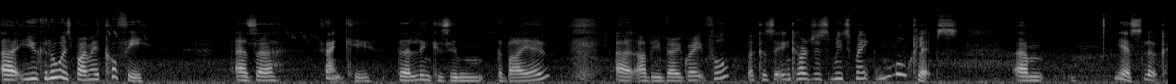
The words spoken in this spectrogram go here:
uh, you can always buy me a coffee as a thank you. The link is in the bio. Uh, I'll be very grateful because it encourages me to make more clips. Um, yes, look,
